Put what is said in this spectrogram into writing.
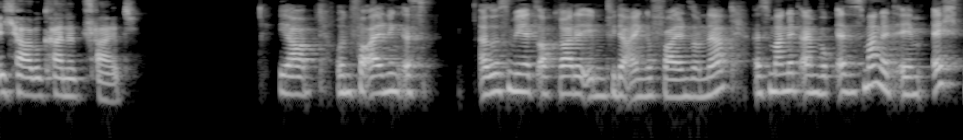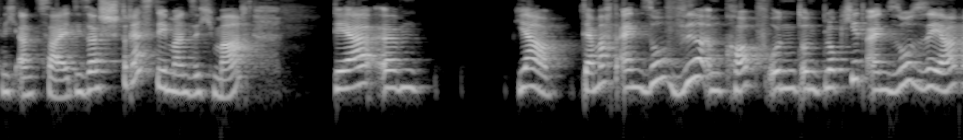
Ich habe keine Zeit. Ja, und vor allen Dingen, es, also ist mir jetzt auch gerade eben wieder eingefallen, so, ne? Es mangelt einem, es mangelt eben echt nicht an Zeit. Dieser Stress, den man sich macht, der, ähm, ja, der macht einen so wirr im Kopf und, und blockiert einen so sehr,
